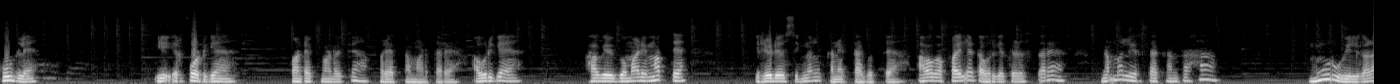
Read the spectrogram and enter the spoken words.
ಕೂಡಲೇ ಈ ಏರ್ಪೋರ್ಟ್ಗೆ ಕಾಂಟ್ಯಾಕ್ಟ್ ಮಾಡೋಕ್ಕೆ ಪ್ರಯತ್ನ ಮಾಡ್ತಾರೆ. ಅವರಿಗೆ ಹಾಗೆ ಹೀಗೂ ಮಾಡಿ ಮತ್ತೆ ರೇಡಿಯೋ ಸಿಗ್ನಲ್ ಕನೆಕ್ಟ್ ಆಗುತ್ತೆ. ಆವಾಗ ಪೈಲಟ್ ಅವರಿಗೆ ತಿಳಿಸ್ತಾರೆ, ನಮ್ಮಲ್ಲಿ ಇರ್ತಕ್ಕಂತಹ ಮೂರು ವೀಲ್ಗಳ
